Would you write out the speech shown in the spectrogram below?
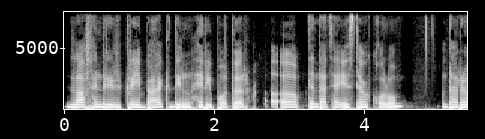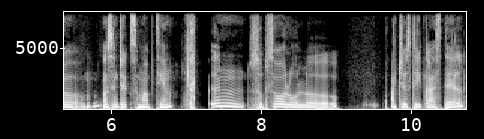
la Fenrir Greyback din Harry Potter. Tentația este acolo, dar o să încerc să mă abțin. În subsolul acestui castel,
